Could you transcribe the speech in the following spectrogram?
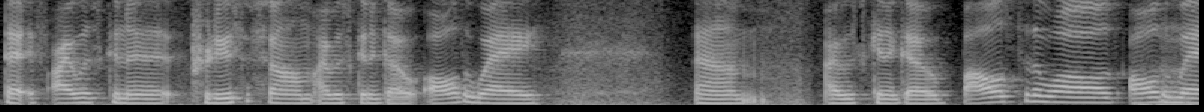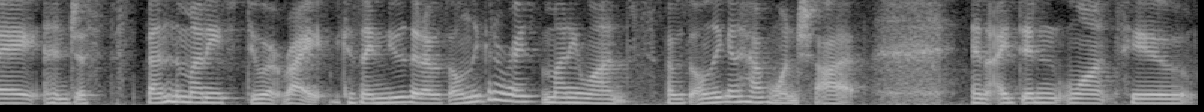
That if I was going to produce a film, I was going to go all the way. Um, I was going to go balls to the walls all the way and just spend the money to do it right because I knew that I was only going to raise the money once. I was only going to have one shot. And I didn't want to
